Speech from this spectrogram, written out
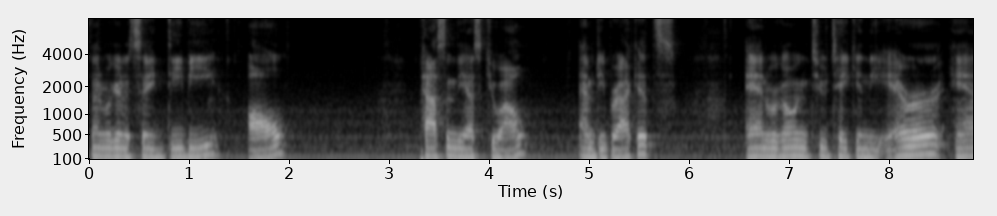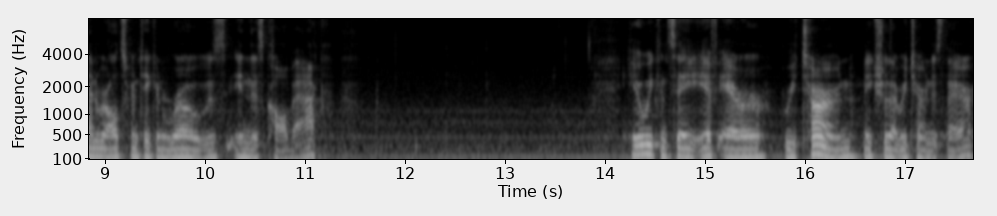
Then we're going to say db all, pass in the SQL, empty brackets, and we're going to take in the error and we're also going to take in rows in this callback. Here we can say if error return, make sure that return is there,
